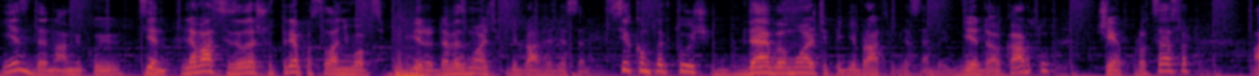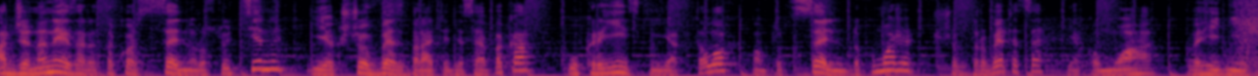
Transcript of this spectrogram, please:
із динамікою цін. Для вас я залишу три посилання в описі під відео, де ви зможете підібрати для себе всі комплектуючі, де ви можете підібрати для себе відеокарту чи процесор, адже на них зараз також сильно ростуть ціни. І якщо ви збираєте для себе ПК, український як каталог вам тут сильно допоможе, щоб зробити це якомога вигідніше.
